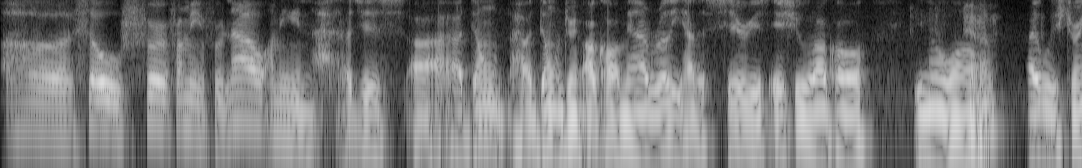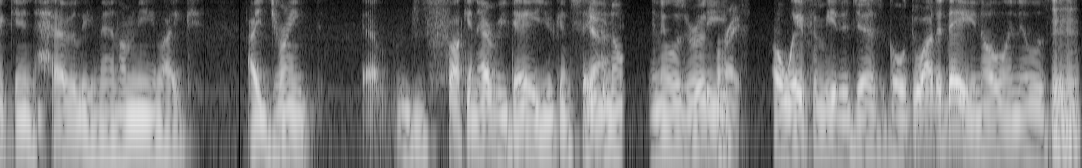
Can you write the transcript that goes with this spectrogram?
Uh, so for, for I mean for now, I mean I just I, I don't I don't drink alcohol, man. I really had a serious issue with alcohol. You know, um, Yeah. I was drinking heavily, man. I mean, like I drank uh, fucking every day. You can say, Yeah. you know, and it was really Right. a way for me to just go throughout the day, you know, and it was it Mhm.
